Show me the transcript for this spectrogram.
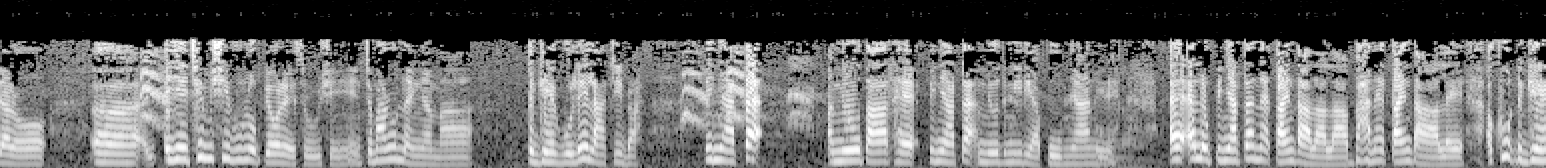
ကြတော့အာအရေးချင်း မရှိဘူးလို့ ပြောတယ်ဆိုလို့ရှိရင် ကျမတို့နိုင်ငံမှာ တကယ်ကို လေ့လာကြည့်ပါ ပညာတတ်အမျိုးသားထက် ပညာတတ်အမျိုးသမီးတွေက ပိုများနေတယ် အဲအဲ့လို ပညာတတ်နဲ့ တိုင်းတာလာလား ဘာနဲ့ တိုင်းတာလဲ အခု တကယ်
